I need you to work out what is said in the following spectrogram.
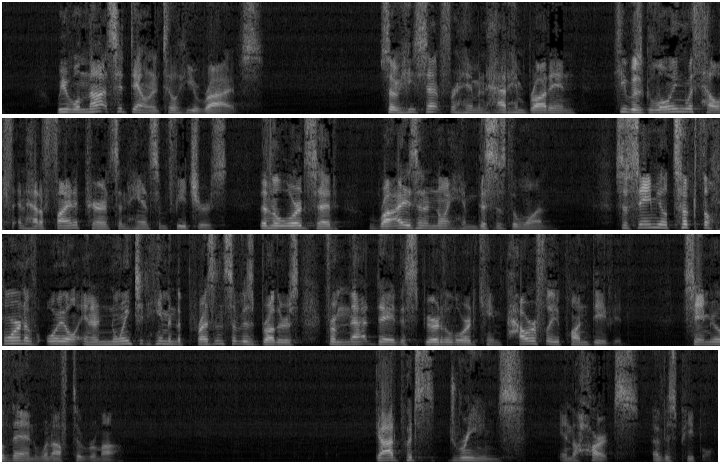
We will not sit down until he arrives. So he sent for him and had him brought in. He was glowing with health and had a fine appearance and handsome features. Then the Lord said, Rise and anoint him. This is the one. So Samuel took the horn of oil and anointed him in the presence of his brothers. From that day, the Spirit of the Lord came powerfully upon David. Samuel then went off to Ramah. God puts dreams in the hearts of his people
